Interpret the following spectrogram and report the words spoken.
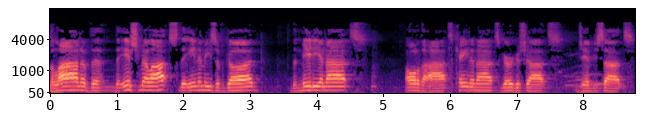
The line of the, the Ishmaelites, the enemies of God, the Midianites, all of the ites, Canaanites, Girgashites, Jebusites,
